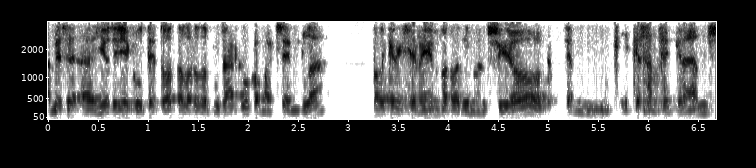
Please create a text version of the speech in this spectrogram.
a més, eh, jo diria que ho té tot a l'hora de posar-lo com a exemple, pel creixement, per la dimensió, que, que s'han fet grans,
